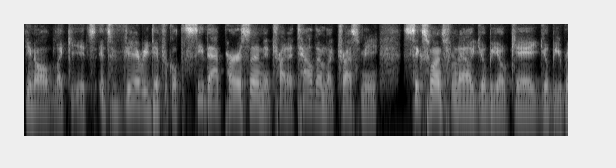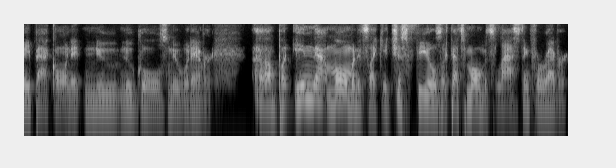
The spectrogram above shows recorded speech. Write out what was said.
you know like it's it's very difficult to see that person and try to tell them like trust me six months from now you'll be okay. You'll be right back on it. New new goals new whatever. Um, but in that moment it's like it just feels like that's moments lasting forever.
